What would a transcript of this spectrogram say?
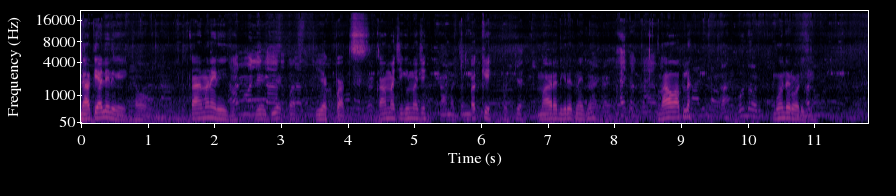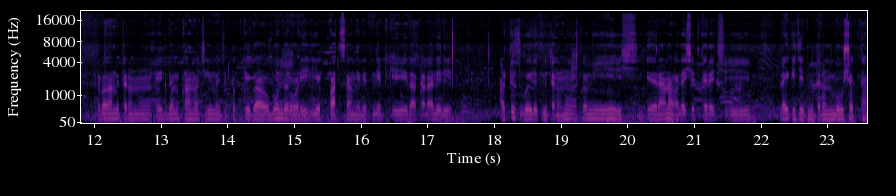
दाती आलेली काही हो. काय म्हणाले एक एक पाच. एक पाच. कामाची गिमाची? कामाचे. पक्की? पक्के. महाराज गिरत नाहीत ना? गाव आपलं? बोंदरवाडीचे. तर बघा मित्रांनो एकदम कामाची गिमाची पक्के गाव बोंदरवाडी. एक पाच सांगेलेत नेटके दाताला आलेले. आटूच बैल आहेत मित्रांनो. कमी श- रानावाल्या शेतकऱ्याची लायकीचे आहेत मित्रांनो बघू शकता.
